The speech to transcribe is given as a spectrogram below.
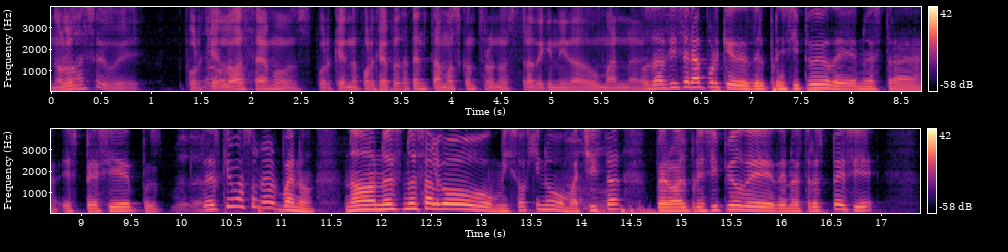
no lo hace, güey. ¿Por qué No. lo hacemos? ¿Por qué, no, ¿Por qué atentamos contra nuestra dignidad humana? O sea, sí será porque desde el principio de nuestra especie, pues, es que va a sonar, bueno, no, no es, no es algo misógino o No, machista, pero al principio de, de nuestra especie,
